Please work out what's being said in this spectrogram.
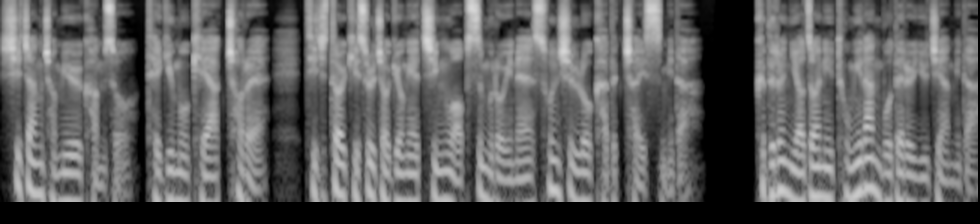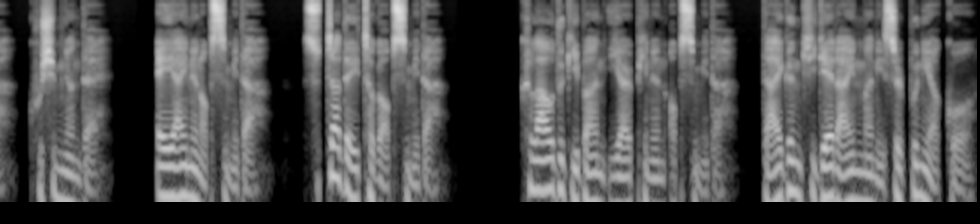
시장 점유율 감소, 대규모 계약 철회, 디지털 기술 적용의 징후 없음으로 인해 손실로 가득 차 있습니다. 그들은 여전히 동일한 모델을 유지합니다. 90년대. AI는 없습니다. 숫자 데이터가 없습니다. 클라우드 기반 ERP는 없습니다. 낡은 기계 라인만 있을 뿐이었고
